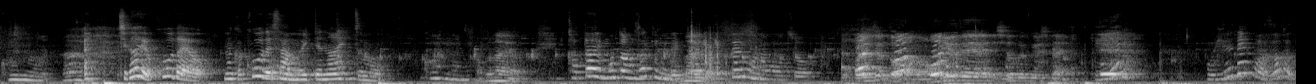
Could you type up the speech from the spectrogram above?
こんなん。違うよ。こうだよ。なんかこうでさ向いてない？いつも。こんなに危ないよ硬いもっとあのさっきのでっかいでっかい方の包丁。これちょっとあのお湯で消毒しないお湯でわざわざ？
